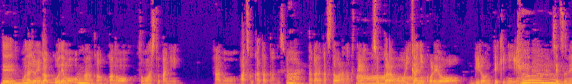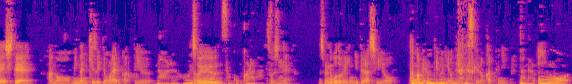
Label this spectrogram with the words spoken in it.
で、うん同じように学校でも、なんか他の友達とかに、あの、熱く語ったんですけど、はいなかなか伝わらなくて、そこからもういかにこれを理論的に。説明して、あの、みんなに気づいてもらえるかっていう、なるほど。でそういうそこからなんですね。そうですね。それのことをインリテラシーを高めるっていうふうに呼んでるんですけど、勝手に。なんだろう、韻を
